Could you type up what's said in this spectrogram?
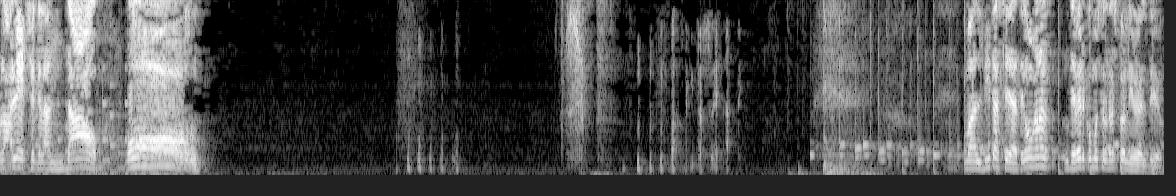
La leche que le han dado. ¡Oh! Maldita sea, tío. Maldita sea, tengo ganas de ver cómo es el resto del nivel, tío.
